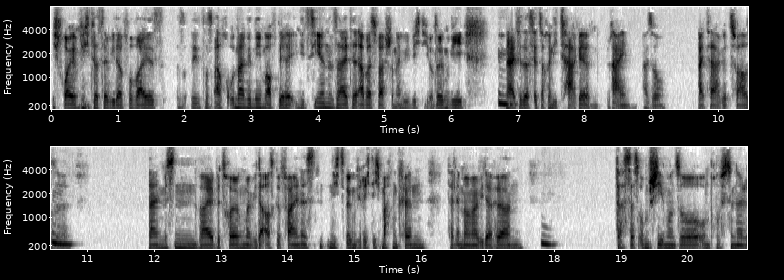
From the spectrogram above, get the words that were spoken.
Ich freue mich, dass er wieder vorbei ist. Es ist auch unangenehm auf der initiierenden Seite, aber es war schon irgendwie wichtig und irgendwie Mhm. knallte das jetzt auch in die Tage rein. Also drei Tage zu Hause Mhm. sein müssen, weil Betreuung mal wieder ausgefallen ist, nichts irgendwie richtig machen können, dann immer mal wieder hören, Mhm. Dass das Umschieben und so unprofessionell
